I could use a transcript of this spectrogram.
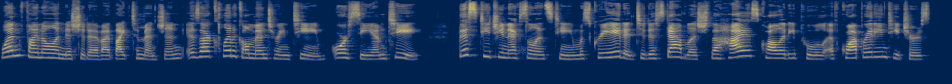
One final initiative I'd like to mention is our Clinical Mentoring Team, or CMT. This teaching excellence team was created to establish the highest quality pool of cooperating teachers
